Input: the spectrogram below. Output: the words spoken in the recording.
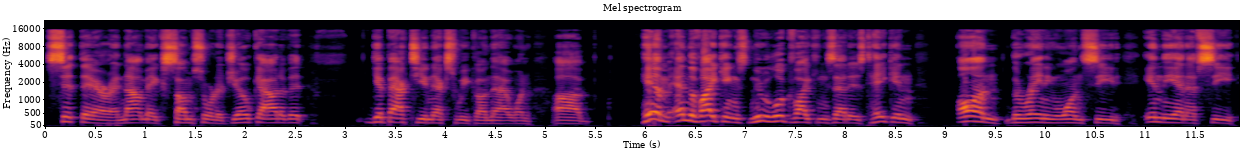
sit there and not make some sort of joke out of it. Get back to you next week on that one. Uh, him and the Vikings, new look Vikings, that is, taken on the reigning one seed in the NFC,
